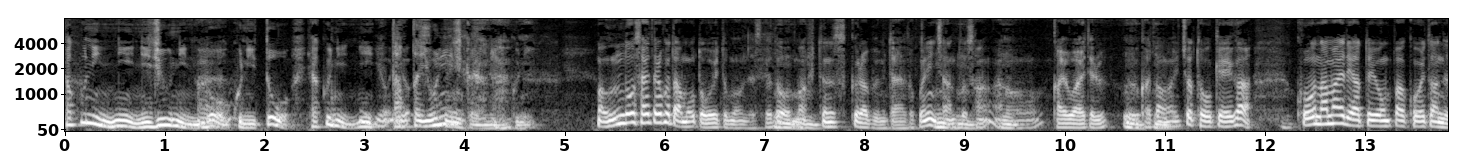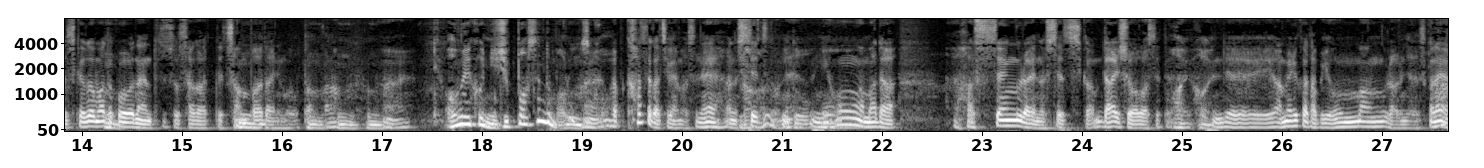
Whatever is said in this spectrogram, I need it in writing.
100人に20人の国と、100人にたった4人しかいない国。まあ、運動されてる方はもっと多いと思うんですけど、うんうん、まあ、フィットネスクラブみたいなところにちゃんとさ、うんうん、あの通われてる方の一応統計が、コロナ前でやっと4%超えたんですけど、またコロナにちょっと下がって3%台に戻ったのかな。アメリカ20%もあるんですか、はい、やっぱ数が違いますね、あの施設のね。日本はまだ8000ぐらいの施設しか、大小合わせて、はいはい、で、アメリカ多分4万ぐらいあるんじゃないですかね。な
